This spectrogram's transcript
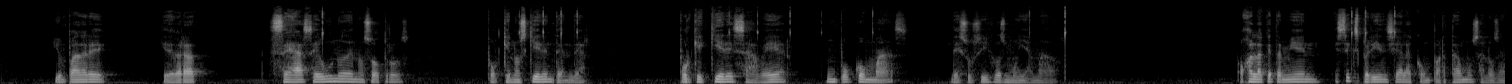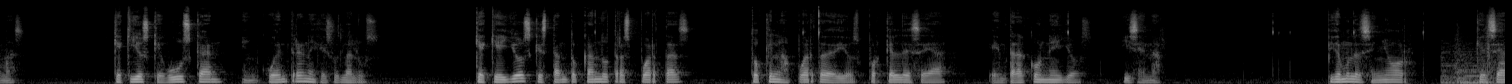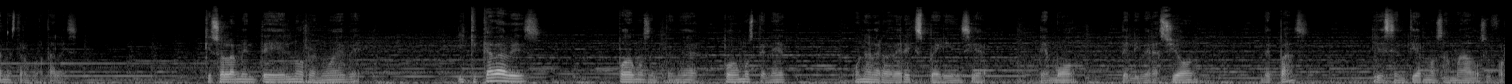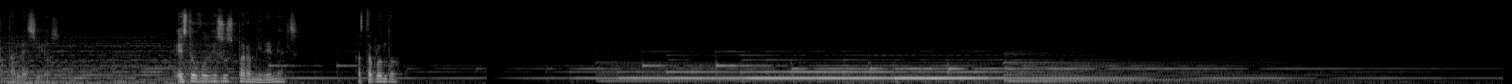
y un Padre que de verdad se hace uno de nosotros porque nos quiere entender, porque quiere saber un poco más de sus hijos muy amados. Ojalá que también esa experiencia la compartamos a los demás, que aquellos que buscan encuentren en Jesús la luz, que aquellos que están tocando otras puertas toquen la puerta de Dios porque Él desea entrar con ellos y cenar. Pidémosle al Señor que Él sea nuestra fortaleza que solamente Él nos renueve y que cada vez podamos entender, podamos tener una verdadera experiencia de amor, de liberación, de paz y de sentirnos amados y fortalecidos. Esto fue Jesús para Mirenas. Hasta pronto.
